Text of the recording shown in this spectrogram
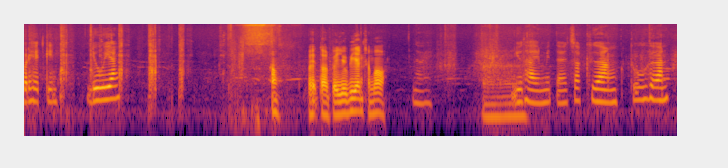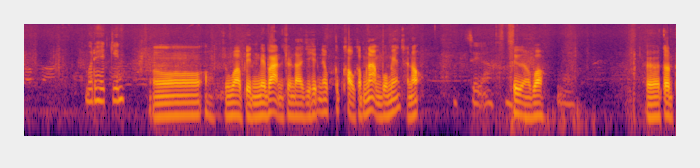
บริเฮ็ดกินอยู่ยังไป ตอนไปอยู่เวียงซั่นบ่เลยอยู่ไทยมีแต่ซักเครื่องทูเฮือนบริเฮ็ดกินอ๋ออ๋อถึงว่าเป็นแม่บ้านจนได้สิเฮ็ดแนวกับข้าวกับน้ำบ่แม่นซะเนาะเสือซื้อเอาบ่เลยเออตอนไป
